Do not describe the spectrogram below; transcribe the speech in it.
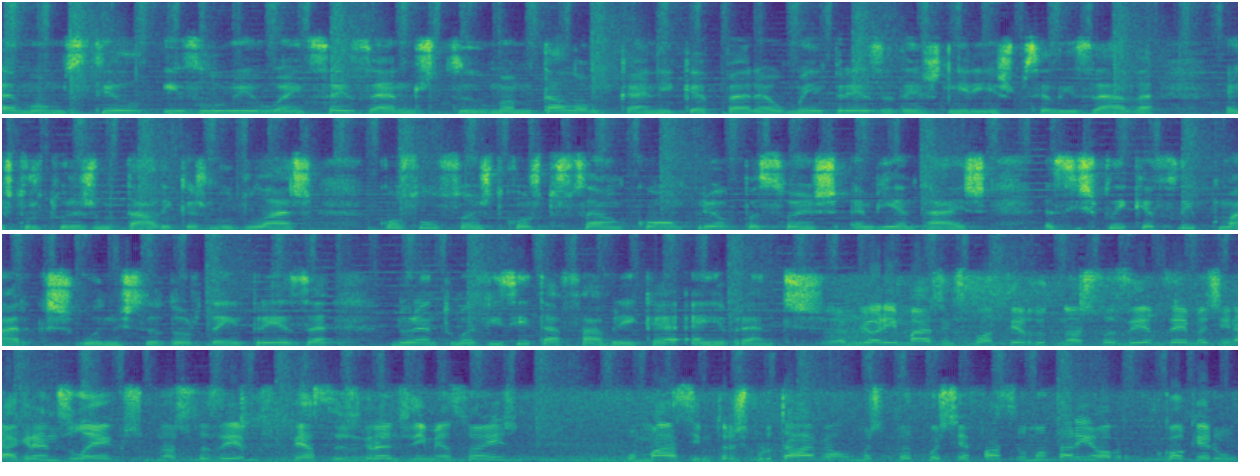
A Mom Steel evoluiu em seis anos de uma metalomecânica para uma empresa de engenharia especializada em estruturas metálicas modulares com soluções de construção com preocupações ambientais. Assim explica Filipe Marques, o administrador da empresa, durante uma visita à fábrica em Abrantes. A melhor imagem que se pode ter do que nós fazemos é imaginar grandes legos que nós fazemos, peças de grandes dimensões, o máximo transportável, mas para depois ser fácil montar em obra, qualquer um.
